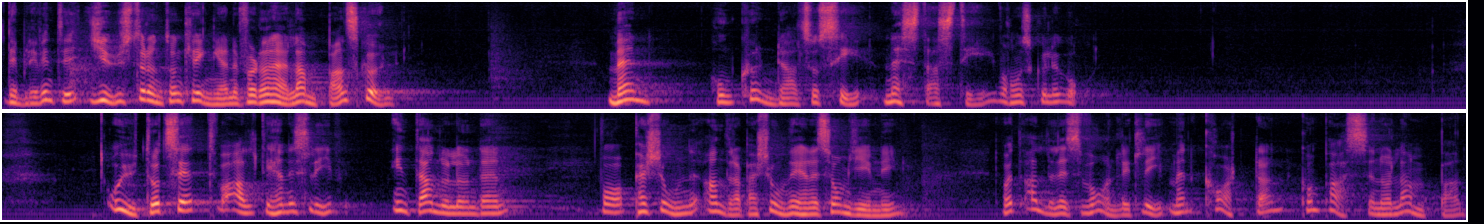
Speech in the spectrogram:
Det blev inte ljust runt omkring henne för den här lampans skull. Men hon kunde alltså se nästa steg, var hon skulle gå. Och utåt sett var allt i hennes liv inte annorlunda än vad person, andra personer i hennes omgivning. Det var ett alldeles vanligt liv, men kartan, kompassen och lampan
